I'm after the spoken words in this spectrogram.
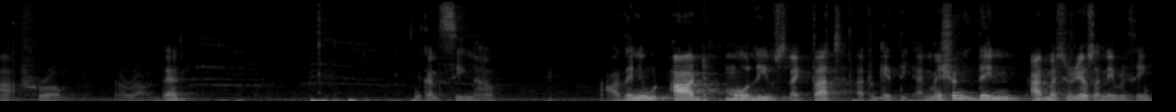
uh, from around there. You can see now. Uh, then you would add more leaves like that uh, to get the animation then add materials and everything.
